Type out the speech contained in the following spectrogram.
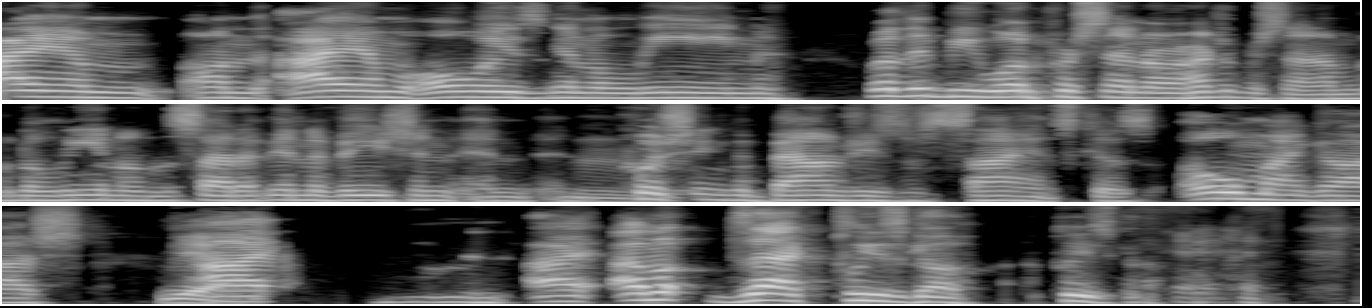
I, I am on. I am always gonna lean whether it be 1% or 100%, I'm going to lean on the side of innovation and, and mm. pushing the boundaries of science because, oh my gosh, yeah. I, I, I'm, a, Zach, please go. Please go.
